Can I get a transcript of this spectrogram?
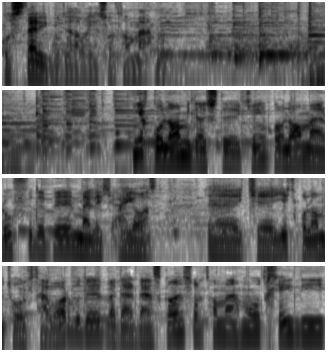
گستری بوده آقای سلطان محمود. یه غلامی داشته که این غلام معروف بوده به ملک عیاز که یک غلام ترک تبار بوده و در دستگاه سلطان محمود خیلی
